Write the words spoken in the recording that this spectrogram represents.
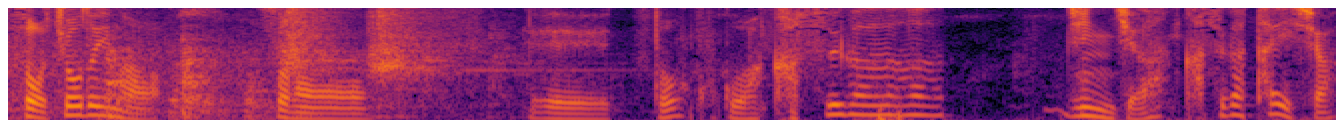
そうちょうど今そのえーっとここは春日神社？春日大社、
